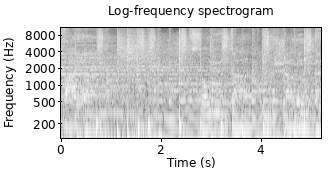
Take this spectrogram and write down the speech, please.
Fire. Saw you dive in the shallow end.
